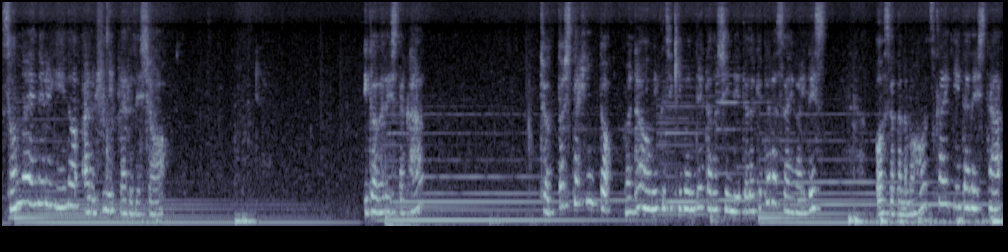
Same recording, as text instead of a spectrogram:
そんなエネルギーのある日になるでしょう。いかがでしたか？ちょっとしたヒント、またおみくじ気分で楽しんでいただけたら幸いです。大阪の魔法使いギータでした。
